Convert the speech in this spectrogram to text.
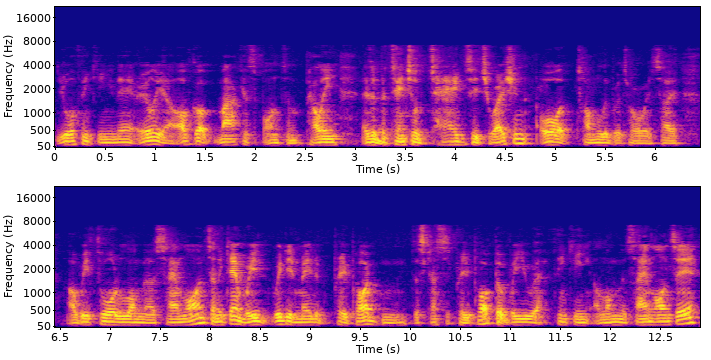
you're thinking there earlier. I've got Marcus Bontempelli as a potential tag situation, or Tom Liberatore. So uh, we thought along those same lines. And again, we we didn't meet a pre-pod and discuss this pre-pod, but we were thinking along the same lines there.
